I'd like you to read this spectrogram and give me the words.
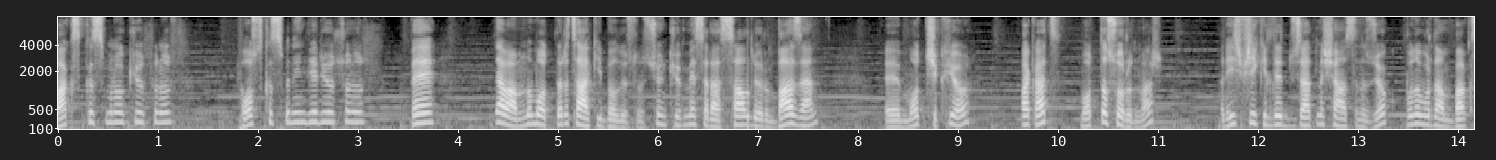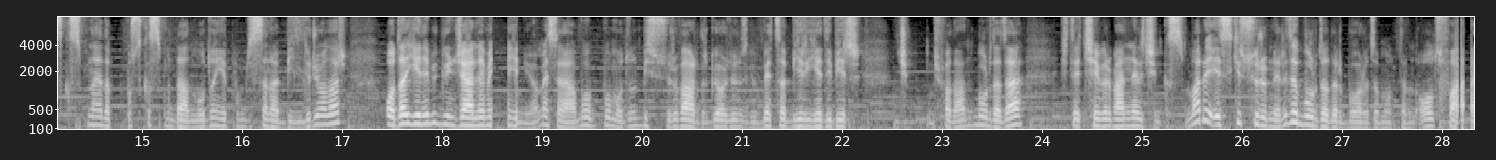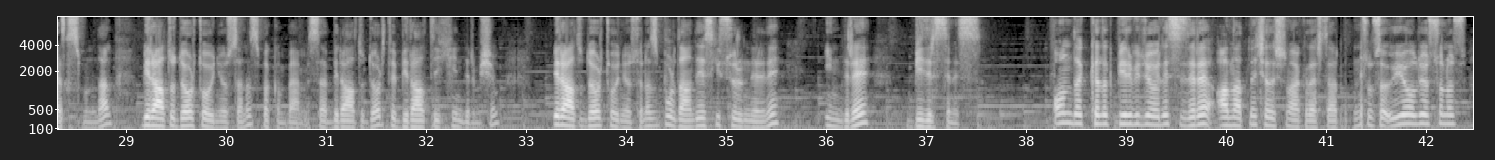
Box kısmını okuyorsunuz. Post kısmını indiriyorsunuz. Ve devamlı modları takip alıyorsunuz. Çünkü mesela sallıyorum bazen e, mod çıkıyor. Fakat modda sorun var. Hani hiçbir şekilde düzeltme şansınız yok. Bunu buradan box kısmına ya da post kısmından modun yapımcısına bildiriyorlar. O da yeni bir güncelleme yeniyor. Mesela bu, bu modun bir sürü vardır. Gördüğünüz gibi beta 1.7.1 çıkmış falan. Burada da işte çevirmenler için kısmı var ve eski sürümleri de buradadır bu arada modların. Old file kısmından 1.6.4 oynuyorsanız bakın ben mesela 1.6.4 ve 1.6.2 indirmişim. 1.6.4 oynuyorsanız buradan da eski sürümlerini indirebilirsiniz. 10 dakikalık bir video ile sizlere anlatmaya çalıştım arkadaşlar. Nasus'a üye oluyorsunuz.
